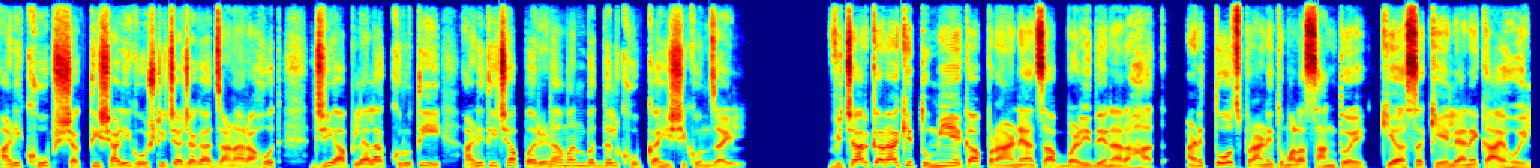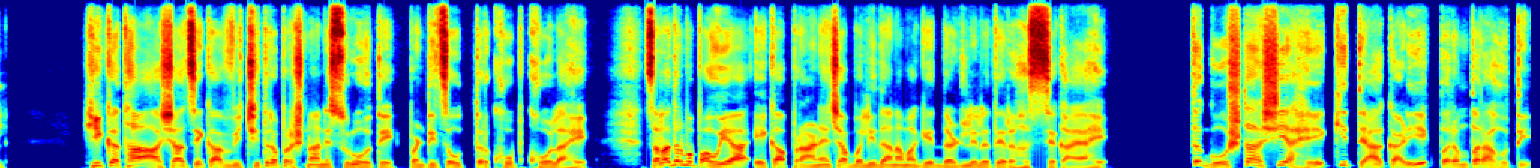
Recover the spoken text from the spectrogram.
आणि खूप शक्तिशाली गोष्टीच्या जगात जाणार आहोत जी आपल्याला कृती आणि तिच्या परिणामांबद्दल खूप काही शिकून जाईल. विचार करा की तुम्ही एका प्राण्याचा बळी देणार आहात आणि तोच प्राणी तुम्हाला सांगतोय की असं केल्याने काय होईल. ही कथा अशाच एका विचित्र प्रश्नाने सुरू होते पण तिचं उत्तर खूप खोल आहे. चला तर मग पाहूया एका प्राण्याच्या बलिदानामागे दडलेलं ते रहस्य काय आहे. तर गोष्ट अशी आहे की त्या काळी एक परंपरा होती.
